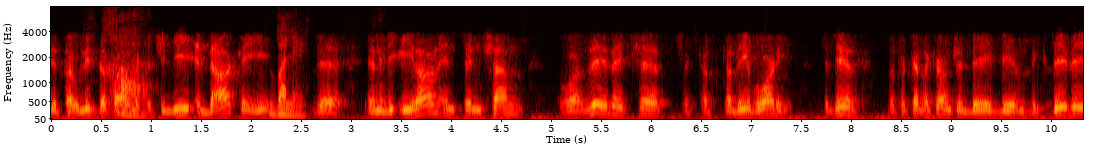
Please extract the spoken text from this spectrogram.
د تولید لپاره چې دی ادعا کوي د یعنی د ایران انټنشن واضح دی چې کدی غوړي چې ډیر زه فکر نه کوم چې ډیر ډیر نږدې دی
